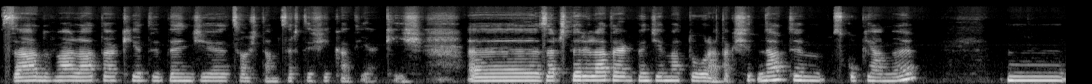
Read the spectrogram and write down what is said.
za dwa lata, kiedy będzie coś tam, certyfikat jakiś, e, za cztery lata, jak będzie matura. Tak się na tym skupiamy, mm,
